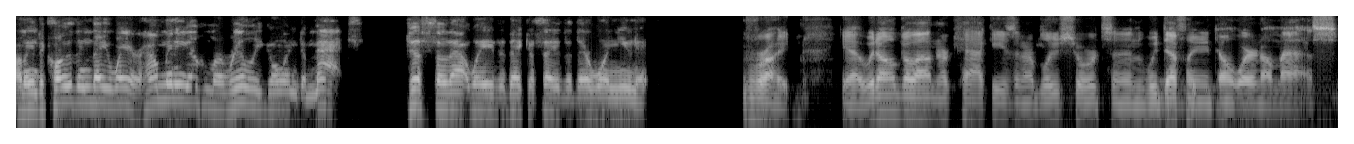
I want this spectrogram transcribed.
I mean, the clothing they wear. How many of them are really going to match, just so that way that they can say that they're one unit? Right. Yeah, we don't go out in our khakis and our blue shorts, and we definitely don't wear no masks.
